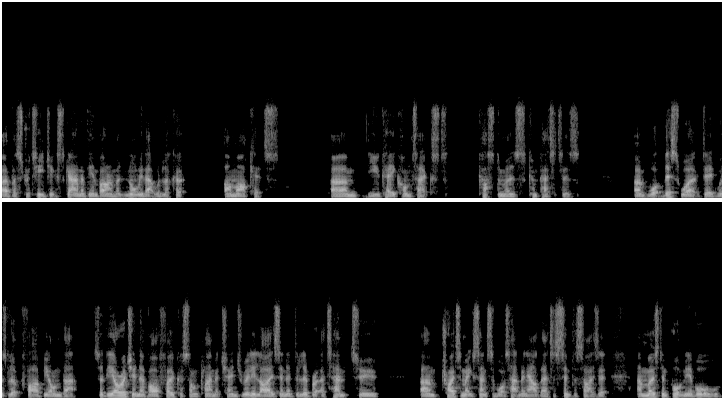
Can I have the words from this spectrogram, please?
of a strategic scan of the environment. Normally that would look at our markets, um, the UK context, customers, competitors. um, what this work did was look far beyond that. So the origin of our focus on climate change really lies in a deliberate attempt to um, try to make sense of what's happening out there, to synthesize it, and most importantly of all,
